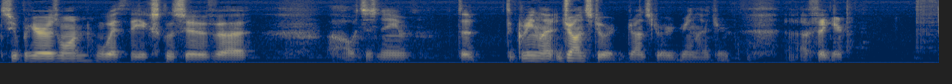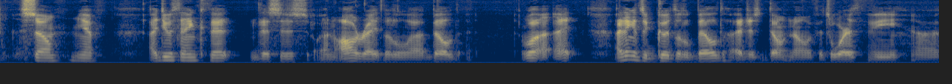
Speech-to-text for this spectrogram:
superheroes one with the exclusive. Uh, oh, what's his name? The the Green Lantern, John Stewart, John Stewart, Green Lantern uh, figure. So yeah, I do think that this is an all right little uh, build. Well, I I think it's a good little build. I just don't know if it's worth the uh,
